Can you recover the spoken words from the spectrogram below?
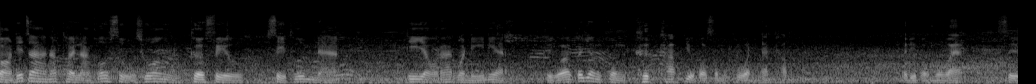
ก่อนที่จะนับถอยหลังเข้าสู่ช่วงเคอร์ฟิลสี่ทุ่มนะฮะที่เยาวราชวันนี้เนี่ยถือว่าก็ยังคงคึกคักอยู่พอสมควรนะครับพอดีผมมาแวะซื้อ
